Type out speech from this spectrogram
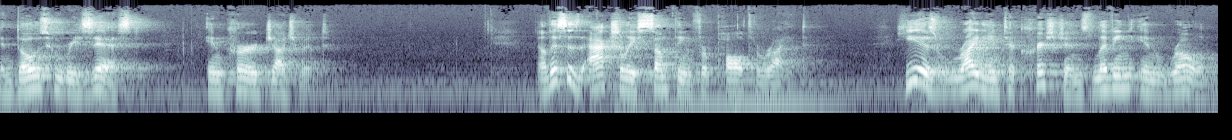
and those who resist incur judgment. Now, this is actually something for Paul to write. He is writing to Christians living in Rome.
